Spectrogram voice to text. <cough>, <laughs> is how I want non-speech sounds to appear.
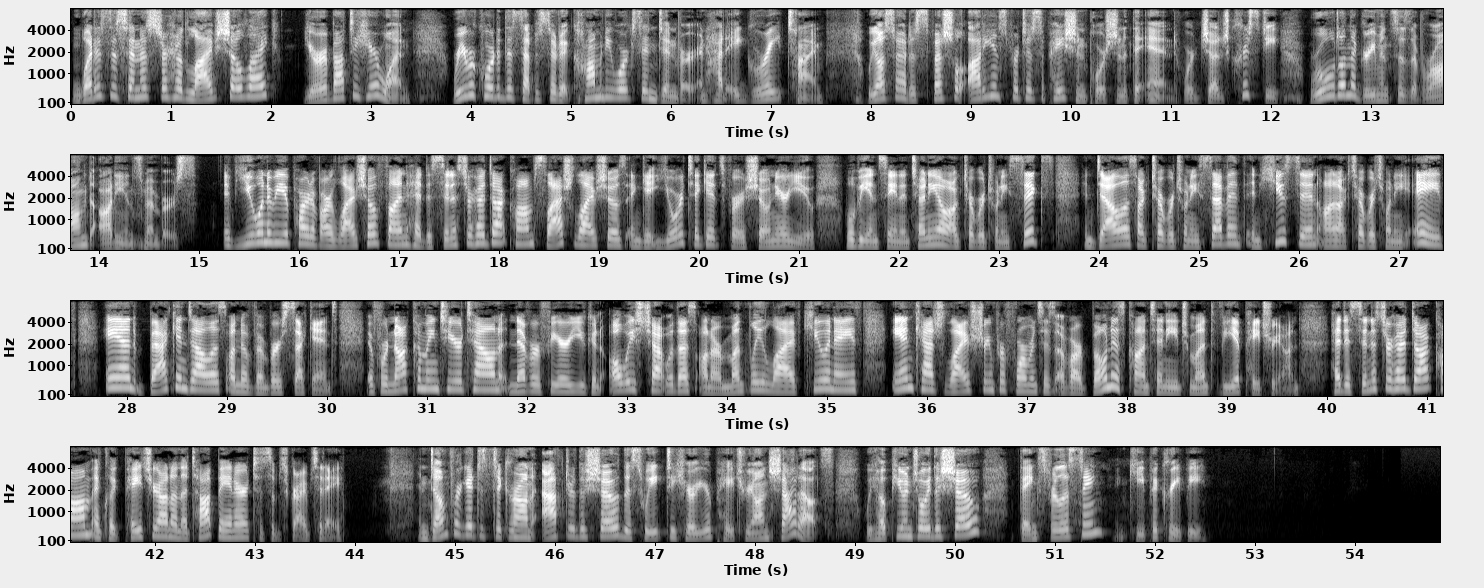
What is the Sinisterhood live show like? You're about to hear one. We recorded this episode at Comedy Works in Denver and had a great time. We also had a special audience participation portion at the end where Judge Christy ruled on the grievances of wronged audience members. If you want to be a part of our live show fun, head to sinisterhood.com slash live shows and get your tickets for a show near you. We'll be in San Antonio October 26th, in Dallas October 27th, in Houston on October 28th, and back in Dallas on November 2nd. If we're not coming to your town, never fear. You can always chat with us on our monthly live Q&As and catch live stream performances of our bonus content each month via Patreon. Head to sinisterhood.com and click Patreon on the top banner to subscribe today. And don't forget to stick around after the show this week to hear your Patreon shoutouts. We hope you enjoy the show. Thanks for listening and keep it creepy.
